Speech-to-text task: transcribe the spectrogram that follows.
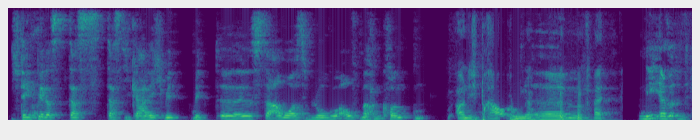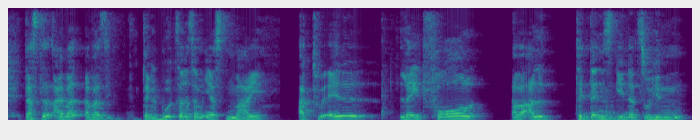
Ich denke mir, dass, dass, dass die gar nicht mit, mit äh, Star Wars im Logo aufmachen konnten. Auch nicht brauchen, ne? Ähm, nee, also das, das aber, aber der Geburtstag ist am 1. Mai. Aktuell Late Fall, aber alle Tendenzen gehen dazu hin,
